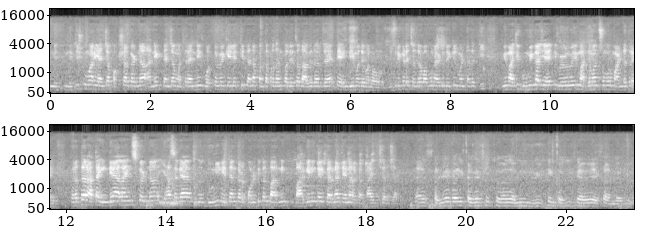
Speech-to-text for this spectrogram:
नितीश कुमार यांच्या पक्षाकडनं अनेक त्यांच्या मंत्र्यांनी वक्तव्य केलेत की त्यांना पंतप्रधान पदाचा दावेदार जे आहे ते एनडीए मध्ये बनवावं. दुसरीकडे चंद्रबाबू नायडू देखील म्हणतात की मी माझी भूमिका जी आहे ती वेळोवेळी माध्यमांसमोर मांडत राहील खरं तर आता इंडिया अलायन्स कडनं ह्या सगळ्या दोन्ही नेत्यांकडे पॉलिटिकल बार्निंग बार्गेनिंग काही करण्यात येणार का? काय चर्चा? संध्याकाळी कदाचित तुम्हाला आम्ही ब्रीफिंग करू त्यावेळी याचा अंदाज येईल.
